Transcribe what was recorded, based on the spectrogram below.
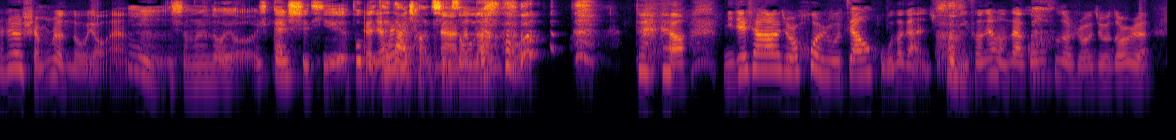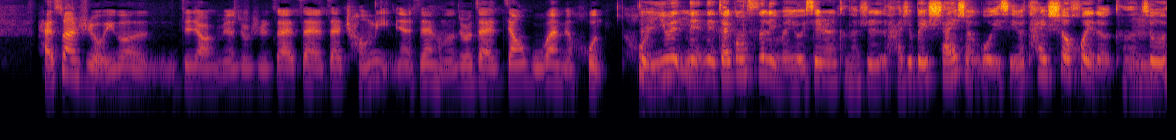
那这是什么人都有啊？嗯，什么人都有，干实体不比在大厂轻松的。对呀，你这相当于就是混入江湖的感觉。你曾经可能在公司的时候，就都是还算是有一个这叫什么呀？就是在在在城里面，现在可能就是在江湖外面混混。对，因为那那在公司里面，有一些人可能是还是被筛选过一些，就太社会的，可能就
